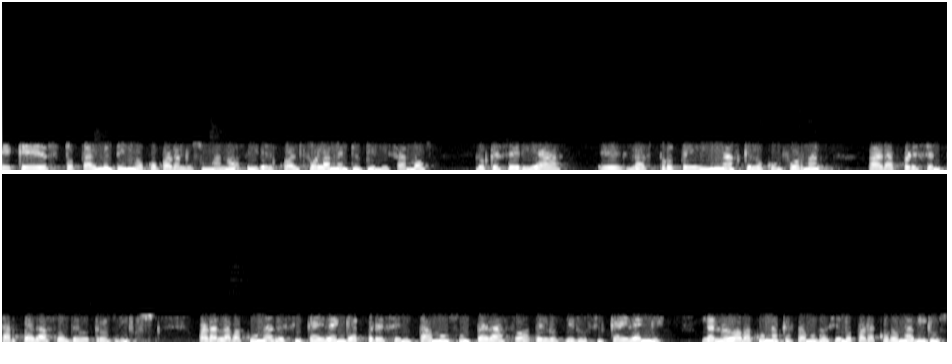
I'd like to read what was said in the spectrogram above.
eh, que es totalmente inocuo para los humanos y del cual solamente utilizamos lo que sería eh, las proteínas que lo conforman para presentar pedazos de otros virus. Para la vacuna de Zika y dengue presentamos un pedazo de los virus Zika y dengue. La nueva vacuna que estamos haciendo para coronavirus,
